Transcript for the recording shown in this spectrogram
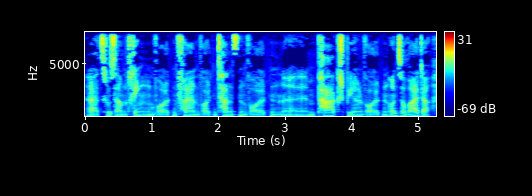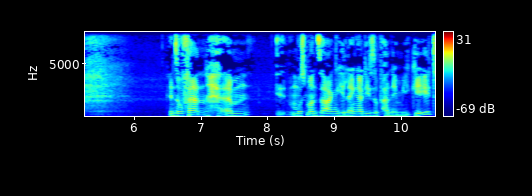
äh, zusammen trinken wollten, feiern wollten, tanzen wollten, äh, im Park spielen wollten und so weiter. Insofern ähm, muss man sagen, je länger diese Pandemie geht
